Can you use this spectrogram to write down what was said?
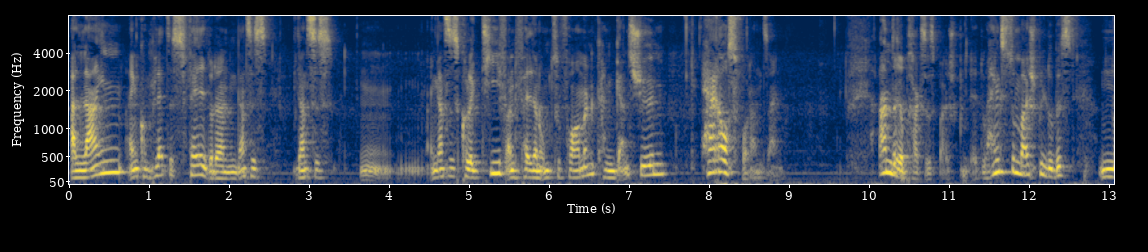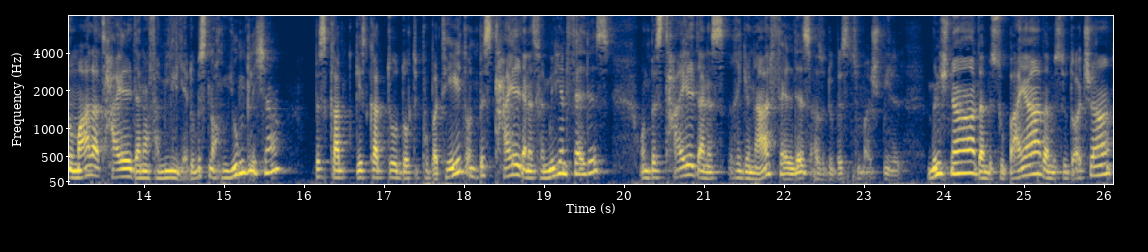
allein ein komplettes Feld oder ein ganzes, ganzes, mm, ein ganzes Kollektiv an Feldern umzuformen, kann ganz schön herausfordernd sein. Andere Praxisbeispiele. Du hängst zum Beispiel, du bist ein normaler Teil deiner Familie. Du bist noch ein Jugendlicher, bist grad, gehst gerade durch die Pubertät und bist Teil deines Familienfeldes und bist Teil deines Regionalfeldes. Also du bist zum Beispiel Münchner, dann bist du Bayer, dann bist du Deutscher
